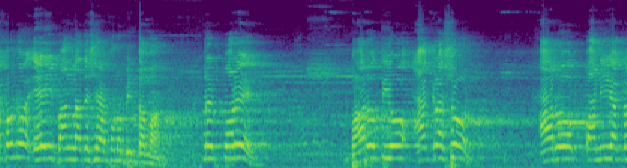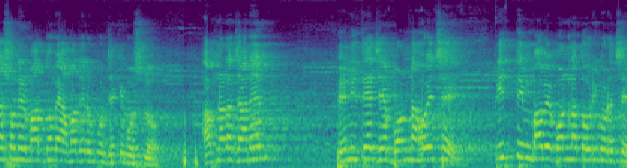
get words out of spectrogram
এখনও এই বাংলাদেশে এখনও বিদ্যমান। পরে ভারতীয় আগ্রাসন আরও পানি আগ্রাসনের মাধ্যমে আমাদের উপর জেঁকে বসল। আপনারা জানেন ফেনীতে যে বন্যা হয়েছে, কৃত্রিমভাবে বন্যা তৈরি করেছে।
